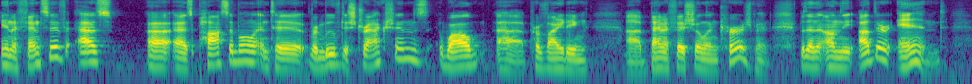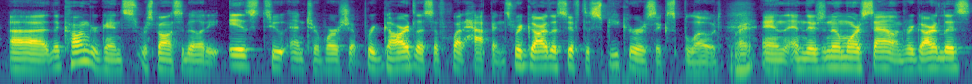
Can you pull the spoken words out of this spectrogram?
inoffensive as uh, as possible and to remove distractions while uh, providing uh, beneficial encouragement. But then on the other end, uh, the congregant's responsibility is to enter worship regardless of what happens, regardless if the speakers explode right. and, and there's no more sound, regardless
